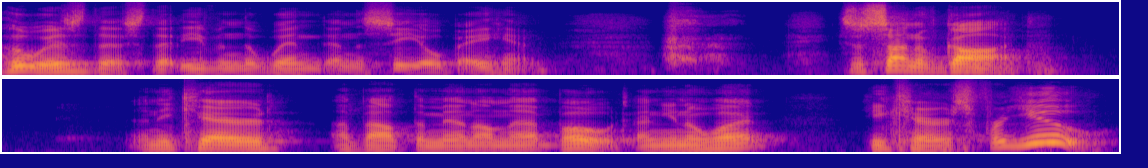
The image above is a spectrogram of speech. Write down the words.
Who is this that even the wind and the sea obey him? He's the Son of God. And he cared about the men on that boat. And you know what? He cares for you.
